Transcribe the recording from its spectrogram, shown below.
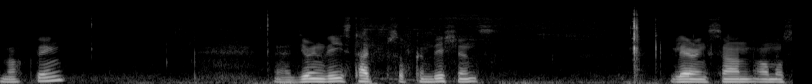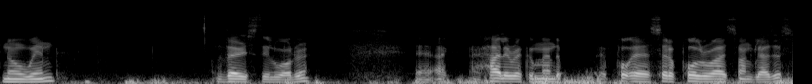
Nothing. Uh, during these types of conditions glaring sun, almost no wind, very still water. Uh, I, I, highly recommend a, a, a, set of polarized sunglasses.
